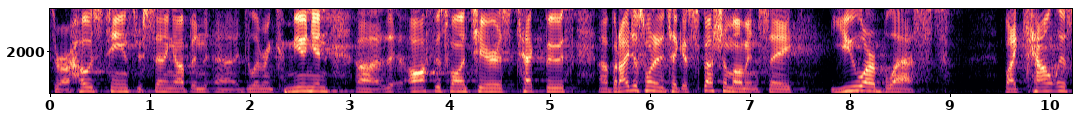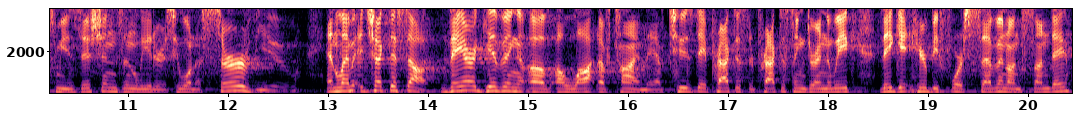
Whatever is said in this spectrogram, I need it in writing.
through our host team, through setting up and uh, delivering communion, uh, office volunteers, tech booth. Uh, but I just wanted to take a special moment and say, you are blessed by countless musicians and leaders who want to serve you and let me check this out. They are giving of a lot of time. They have Tuesday practice, they're practicing during the week. They get here before 7 on Sunday. Do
